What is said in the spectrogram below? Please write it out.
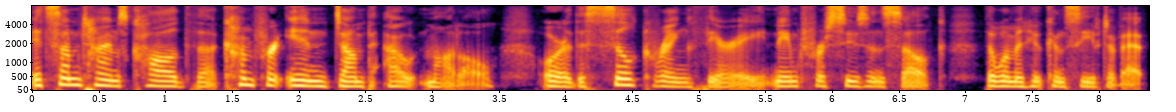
It's sometimes called the comfort in, dump out model, or the silk ring theory, named for Susan Silk, the woman who conceived of it.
